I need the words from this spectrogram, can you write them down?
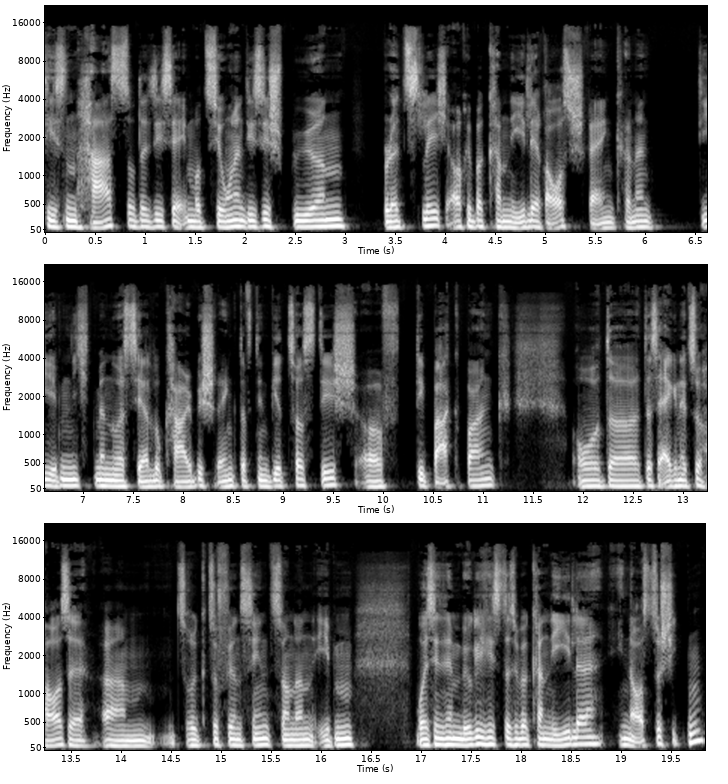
diesen Hass oder diese Emotionen, die sie spüren, plötzlich auch über Kanäle rausschreien können, die eben nicht mehr nur sehr lokal beschränkt auf den Wirtshaustisch, auf die Backbank oder das eigene Zuhause ähm, zurückzuführen sind, sondern eben, wo es ihnen möglich ist, das über Kanäle hinauszuschicken.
